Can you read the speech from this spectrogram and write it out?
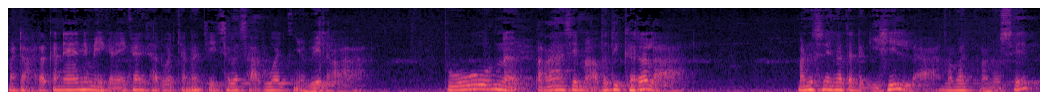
මට අරක නෑනේ මේක නේ. ඒකයි සරුවචනන්ති ඉස්සලා සරුවඥ වෙලා පූර්ණ පරාසෙම අවදි කරලා මිනිස්සුන් අතට ගිහිල්ලා මමත් මිනිසෙක්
